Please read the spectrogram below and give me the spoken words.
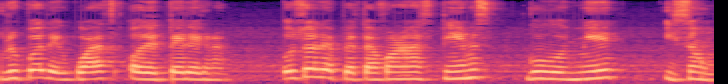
grupo de WhatsApp o de Telegram, uso de plataformas Teams, Google Meet y Zoom.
